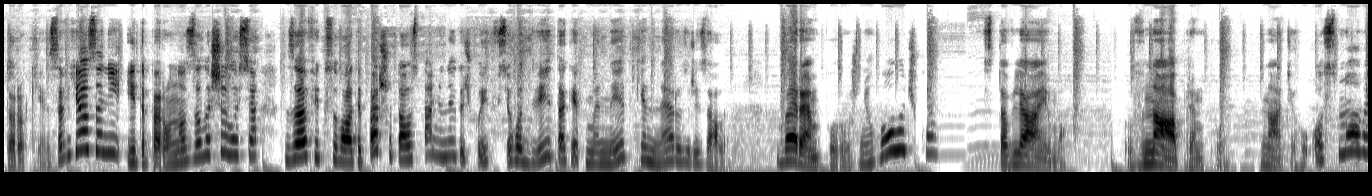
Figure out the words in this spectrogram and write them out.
тороки зав'язані, і тепер у нас залишилося зафіксувати першу та останню ниточку. Їх всього дві, так як ми нитки не розрізали. Беремо порожню голочку, вставляємо в напрямку натягу основи,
